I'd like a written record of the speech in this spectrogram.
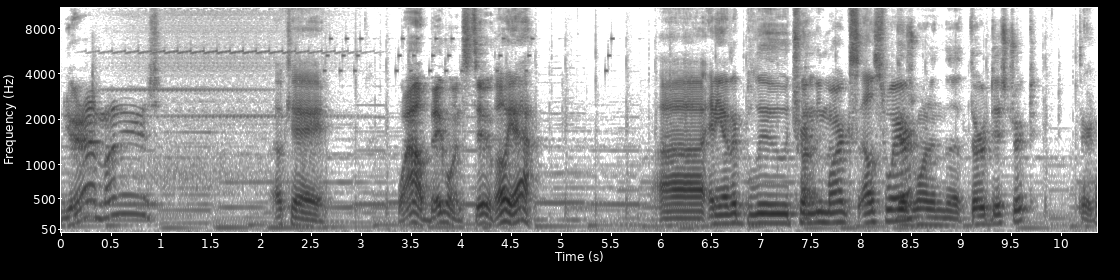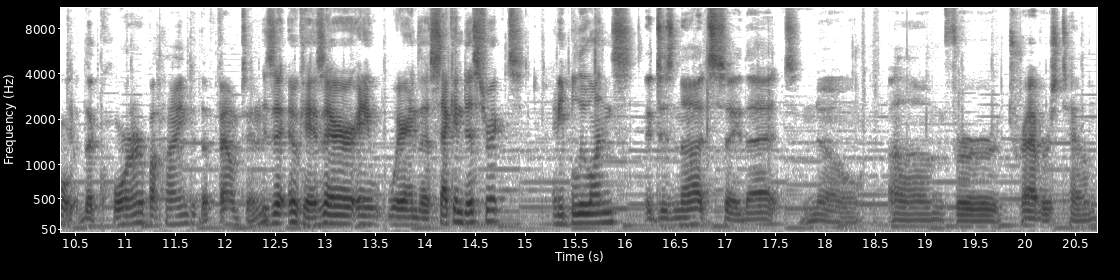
Yeah, monies. Okay. Wow, big ones too. Oh yeah. Uh, any other blue Trinity marks elsewhere? There's one in the third district. Third Cor- the corner behind the fountain. Is it okay? Is there anywhere in the second district? Any blue ones? It does not say that, no. Um, for Traverse Town.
